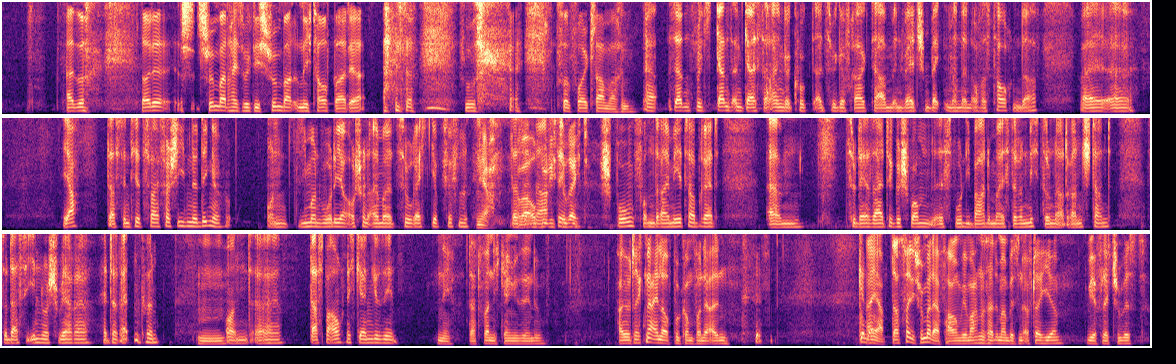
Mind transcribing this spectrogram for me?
Also, Leute, Sch- Schwimmbad heißt wirklich Schwimmbad und nicht Tauchbad, ja. Also, das muss, muss man vorher klar machen. Ja, sie hat uns wirklich ganz entgeistert angeguckt, als wir gefragt haben, in welchem Becken man dann auch was tauchen darf. Weil, äh, ja, das sind hier zwei verschiedene Dinge. Und Simon wurde ja auch schon einmal zurechtgepfiffen, Ja, dass aber er auch nach wirklich dem zu Recht. Sprung vom 3-Meter-Brett ähm, zu der Seite geschwommen ist, wo die Bademeisterin nicht so nah dran stand, sodass sie ihn nur schwerer hätte retten können. Hm. Und äh, das war auch nicht gern gesehen. Nee, das war nicht gern gesehen, du. Habe ich direkt einen Einlauf bekommen von der Alten. Genau. Naja, das war die Schwimmererfahrung. Wir machen das halt immer ein bisschen öfter hier, wie ihr vielleicht schon wisst.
